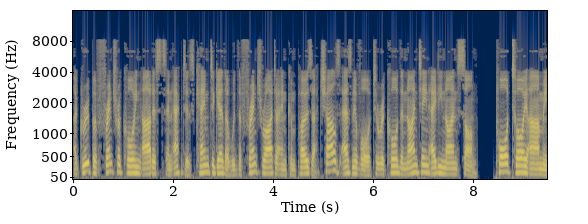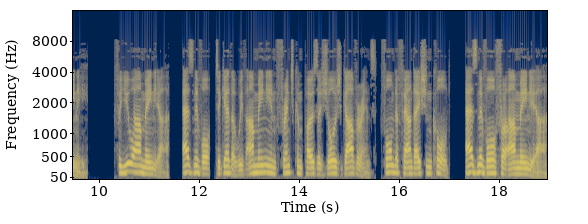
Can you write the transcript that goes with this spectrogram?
A group of French recording artists and actors came together with the French writer and composer Charles Aznavour to record the 1989 song, Pour toi Arménie, for you Armenia. Aznavour, together with Armenian-French composer Georges Garvarentz, formed a foundation called Aznavour for Armenia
